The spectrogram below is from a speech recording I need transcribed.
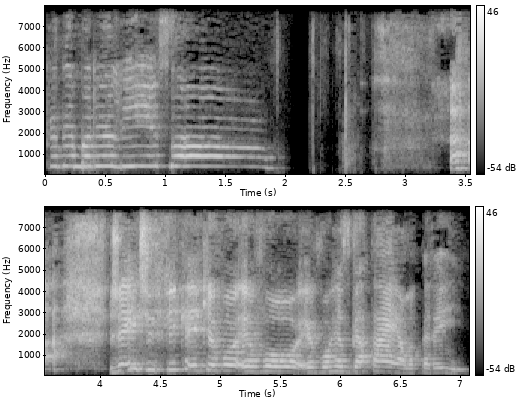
Cadê Maria Elisa? Gente, fica aí que eu vou, eu vou, eu vou resgatar ela, peraí.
